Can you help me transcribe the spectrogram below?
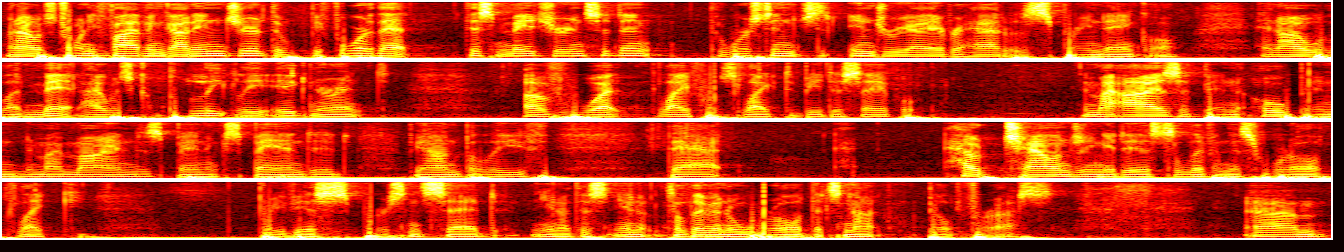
When I was 25 and got injured, the, before that this major incident, the worst in injury I ever had was a sprained ankle. And I will admit, I was completely ignorant of what life was like to be disabled and my eyes have been opened and my mind has been expanded beyond belief that how challenging it is to live in this world like previous person said you know this you know, to live in a world that's not built for us. Um,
